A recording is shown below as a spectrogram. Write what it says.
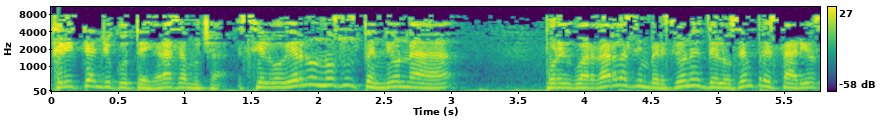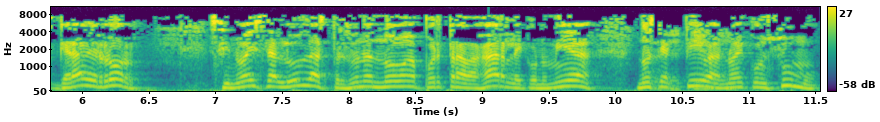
Cristian Yucute, gracias mucha. Si el gobierno no suspendió nada, por el guardar las inversiones de los empresarios, grave error. Si no hay salud, las personas no van a poder trabajar, la economía no se activa, no hay consumo.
